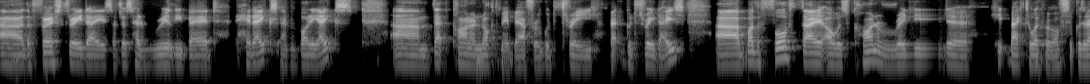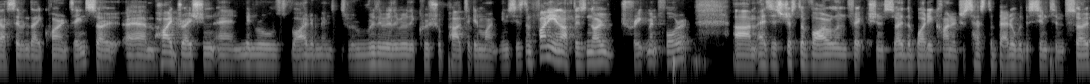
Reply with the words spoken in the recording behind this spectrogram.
uh, the first three days, I just had really bad headaches and body aches. Um, that kind of knocked me about for a good three, good three days. Uh, by the fourth day, I was kind of ready to hit back to work, but obviously because of our seven day quarantine. So um, hydration and minerals, vitamins were really, really, really crucial part to getting my immune system. Funny enough, there's no treatment for it, um, as it's just a viral infection. So the body kind of just has to battle with the symptoms. So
